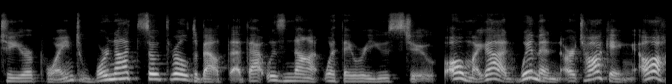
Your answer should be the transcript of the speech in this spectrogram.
to your point, were not so thrilled about that. That was not what they were used to. Oh my God, women are talking. Oh,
